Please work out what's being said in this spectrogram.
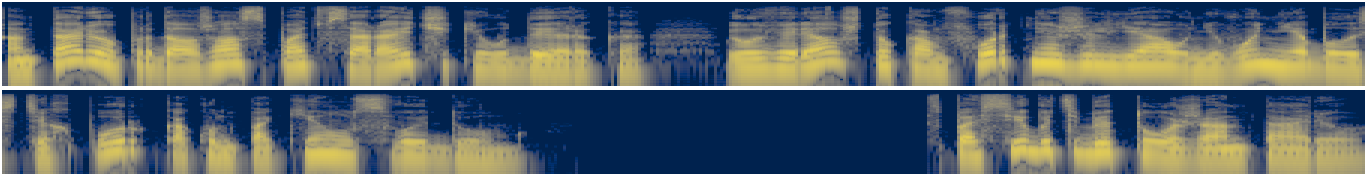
Антарио продолжал спать в сарайчике у Дерека и уверял, что комфортнее жилья у него не было с тех пор, как он покинул свой дом. «Спасибо тебе тоже, Антарио.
